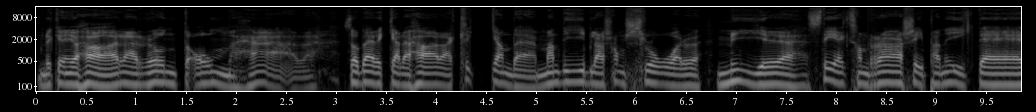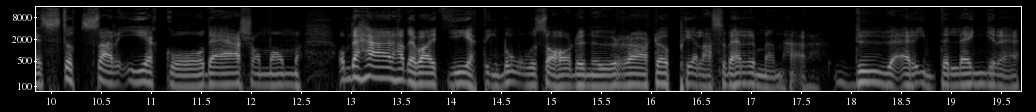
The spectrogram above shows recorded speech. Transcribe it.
Men du kan ju höra runt om här så verkar det höra klickande, mandiblar som slår, myrsteg som rör sig i panik. Det studsar eko och det är som om om det här hade varit getingbo så har du nu rört upp hela svärmen här. Du är inte längre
